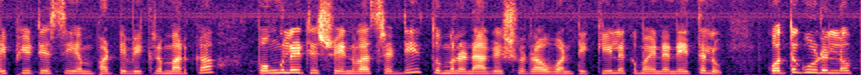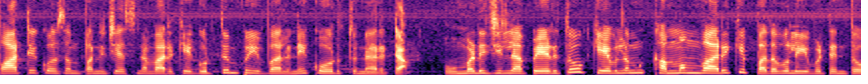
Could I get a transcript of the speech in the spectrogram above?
డిప్యూటీ సీఎం భట్టి విక్రమార్క పొంగులేటి శ్రీనివాసరెడ్డి తుమ్మల నాగేశ్వరరావు వంటి కీలకమైన నేతలు కొత్తగూడెంలో పార్టీ కోసం పనిచేసిన వారికి గుర్తింపు ఇవ్వాలని కోరుతున్నారట. ఉమ్మడి జిల్లా పేరుతో కేవలం ఖమ్మం వారికి పదవులు ఇవ్వటంతో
